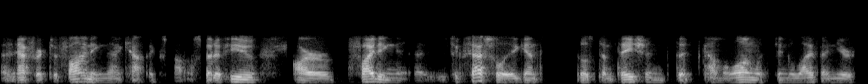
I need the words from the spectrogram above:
an effort to finding that Catholic spouse. But if you are fighting uh, successfully against those temptations that come along with single life, and you're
